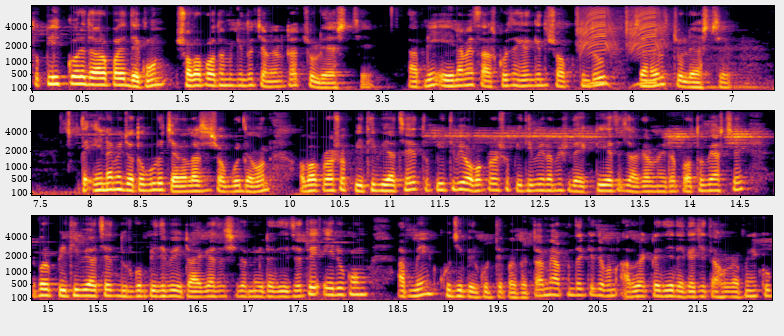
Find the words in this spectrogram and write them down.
তো ক্লিক করে দেওয়ার পরে দেখুন সবার প্রথমে কিন্তু চ্যানেলটা চলে আসছে। আপনি এই নামে সার্চ করছেন, এখানে কিন্তু সব কিন্তু চ্যানেল চলে আসছে। তো এই নামে যতগুলো চ্যানেল আছে, সবগুলো দেখুন, অবাক রহস্য পৃথিবী আছে। তো পৃথিবী, অবাক রহস্য পৃথিবীর নামে শুধু একটি আছে, যার কারণে এটা প্রথমে আসছে। এরপর পৃথিবী আছে, দুর্গম পৃথিবী, এটা আগে আছে, সেজন্য এটা দিয়েছে। তো এরকম আপনি খুঁজে বের করতে পারবেন। তো আমি আপনাদেরকে যেমন আরও একটা দিয়ে দেখাচ্ছি, তাহলে আপনি খুব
